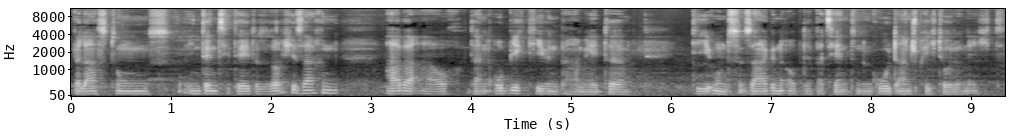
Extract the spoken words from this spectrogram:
Belastungsintensität, also solche Sachen, aber auch dann objektiven Parameter, die uns sagen, ob der Patient gut anspricht oder nicht.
